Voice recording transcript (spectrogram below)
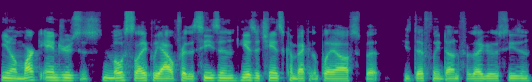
you know, Mark Andrews is most likely out for the season. He has a chance to come back in the playoffs, but he's definitely done for the regular season.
